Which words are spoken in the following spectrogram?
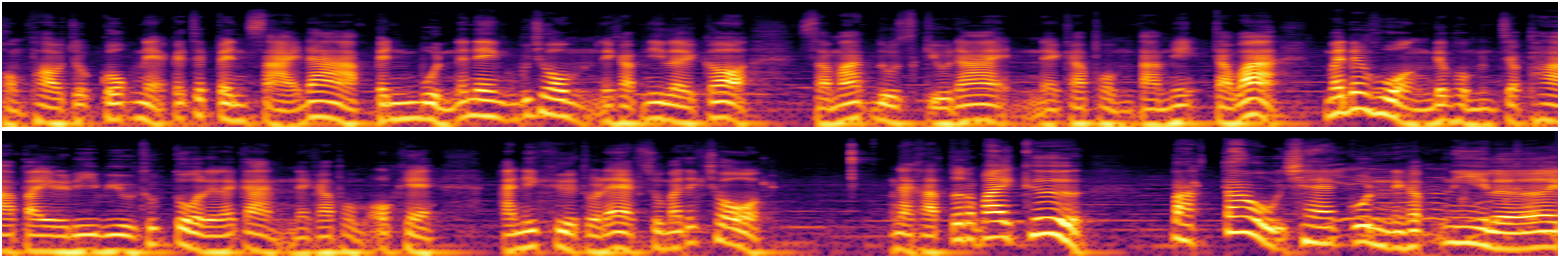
ของเผ่าโจกก๊กเนี่ยก็จะเป็นสายดาบเป็นบุญนั่นเองคุณผู้ชมนะครับนี่เลยก็สามารถดูสกิลได้นะครับผมตามนี้แต่ว่าไม่ต้องห่วงเดี๋ยวผมจะพาไปรีวิวทุกตัวเลยแล้วกันนะครับผมโอเค อันนี้คือตัวแรกซูมาเต็กโชนะครับตัวต่อไปคือปักเต้าแชกุลนะครับนี่เลย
